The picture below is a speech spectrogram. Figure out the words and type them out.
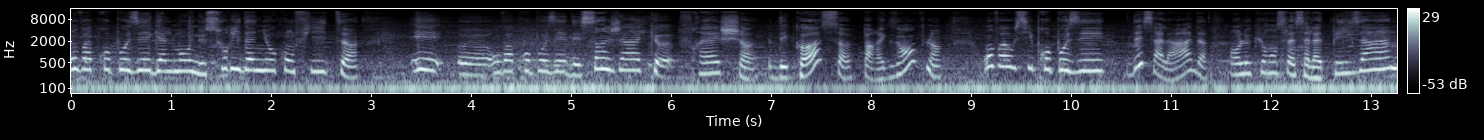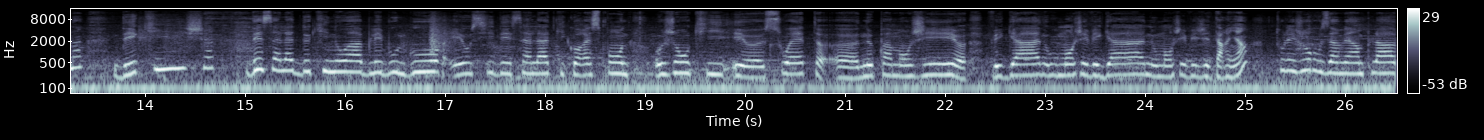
On va proposer également une souris d'agneau confite et euh, on va proposer des Saint-Jacques fraîches d'Écosse, par exemple. On va aussi proposer des salades, en l'occurrence la salade paysanne, des quiches, des salades de quinoa, blé boulgour et aussi des salades qui correspondent aux gens qui euh, souhaitent euh, ne pas manger euh, vegan ou manger vegan ou manger végétarien. Tous les jours, vous avez un plat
